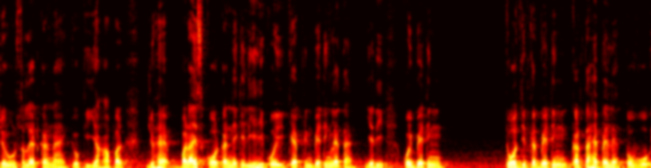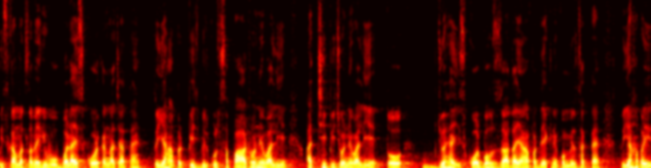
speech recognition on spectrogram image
ज़रूर सेलेक्ट करना है, क्योंकि यहाँ पर जो है, बड़ा स्कोर करने के लिए ही कोई कैप्टन बैटिंग लेता है। यदि कोई बैटिंग टॉस जीतकर बैटिंग करता है पहले तो वो इसका मतलब है कि वो बड़ा स्कोर करना चाहता है। तो यहाँ पर पिच बिल्कुल सपाट होने वाली है, अच्छी पिच होने वाली है तो जो है स्कोर बहुत ज़्यादा यहाँ पर देखने को मिल सकता है। तो यहाँ पर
